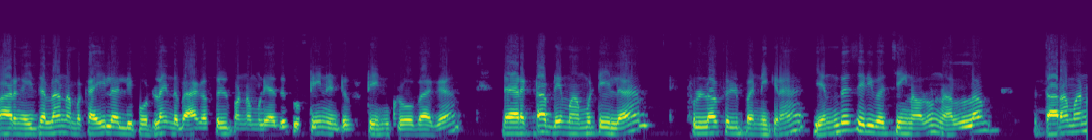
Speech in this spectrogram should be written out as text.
பாருங்க இதெல்லாம் நம்ம கையில் அள்ளி போட்டுலாம் இந்த பேக்கை ஃபில் பண்ண முடியாது. Fifteen into fifteen grow bag டைரெக்டாக அப்படியே மம்முட்டியில் ஃபுல்லாக ஃபில் பண்ணிக்கிறேன். எந்த செடி வச்சீங்கனாலும் நல்லா தரமான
